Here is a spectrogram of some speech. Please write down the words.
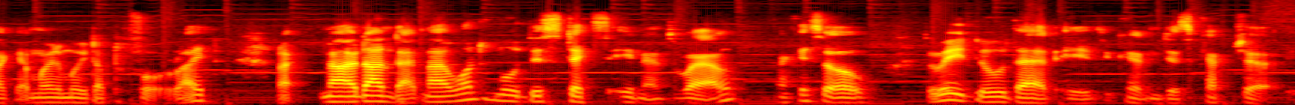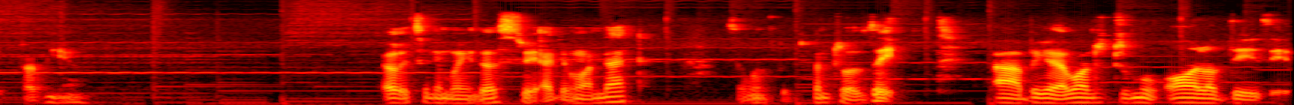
Okay I'm going to move it up to 4 right? Right now I've done that. Now I want to move this text in as well. Okay so the way you do that is you can just capture it from here oh it's those three I didn't want that. So I'm going to put control Z. Uh, because I wanted to move all of these in.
